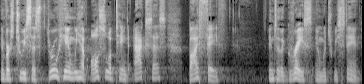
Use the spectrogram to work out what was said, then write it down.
In verse 2, he says, Through him we have also obtained access by faith into the grace in which we stand.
